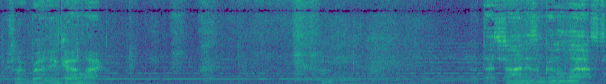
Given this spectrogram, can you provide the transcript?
Looks like a brand new Cadillac. That shine isn't gonna last.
